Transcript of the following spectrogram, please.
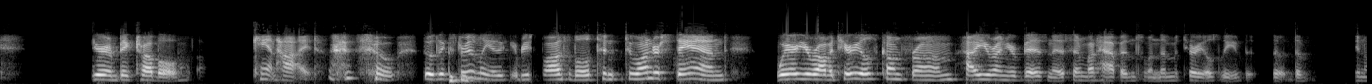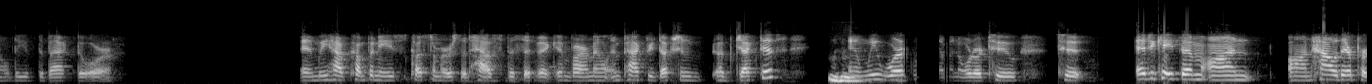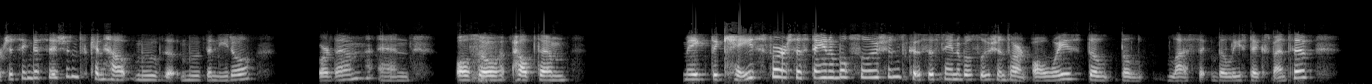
you're in big trouble. Can't hide. so so it's extremely responsible to to understand where your raw materials come from, how you run your business, and what happens when the materials leave the, the, the you know leave the back door. And we have companies, customers that have specific environmental impact reduction objectives, mm-hmm. and we work with them in order to to educate them on on how their purchasing decisions can help move the move the needle for them, and also help them make the case for sustainable solutions because sustainable solutions aren't always the the less the least expensive,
